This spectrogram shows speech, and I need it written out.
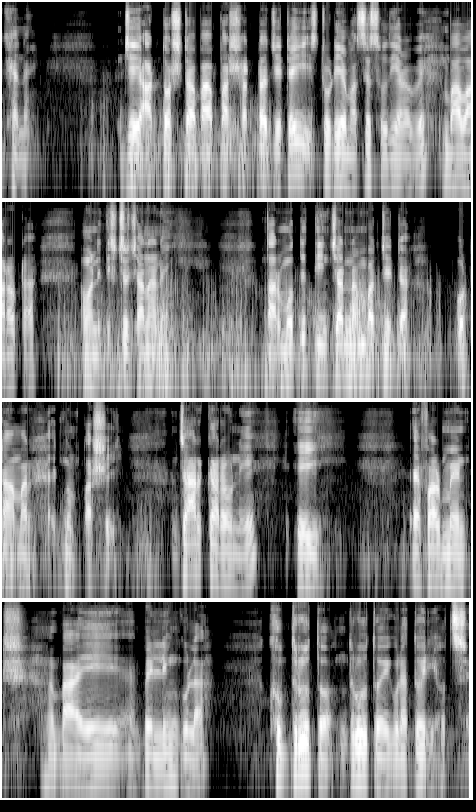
এখানে। যে আট, দশটা বা পাঁচ, সাতটা যেটাই স্টেডিয়াম আছে সৌদি আরবে বা বারোটা, আমার নির্দিষ্ট জানা নেই। তার মধ্যে তিন, চার নাম্বার যেটা, ওটা আমার একদম পাশেই। যার কারণে এই অ্যাপার্টমেন্ট বা এই বিল্ডিংগুলা খুব দ্রুত দ্রুত এগুলা তৈরি হচ্ছে।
